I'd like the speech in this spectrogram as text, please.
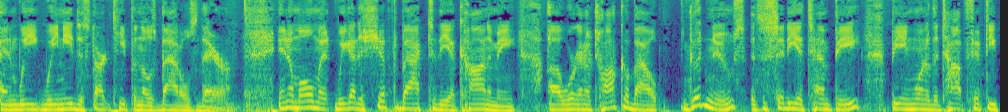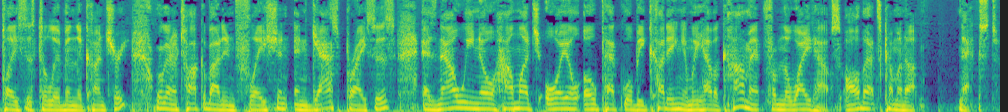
and we, we need to start keeping those battles there. In a moment, we got to shift back to the economy. Uh, we're going to talk about good news. It's the city of Tempe being one of the top 50 places to live in the country. We're going to talk about inflation and gas prices as now we know how much oil OPEC will be cutting, and we have a comment from the White House. All that's coming up next.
